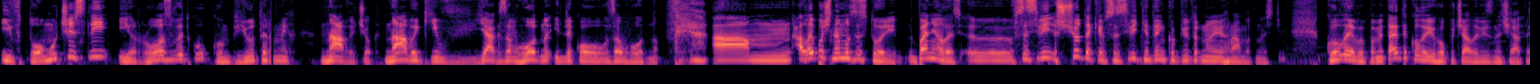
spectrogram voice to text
і в тому числі і розвитку комп'ютерних навичок, навиків як завгодно і для кого завгодно. А, але почнемо з історії. Пані Олесь, е, всесвіт... що таке Всесвітній день комп'ютерної грамотності? Коли ви пам'ятаєте, коли його почали відзначати?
